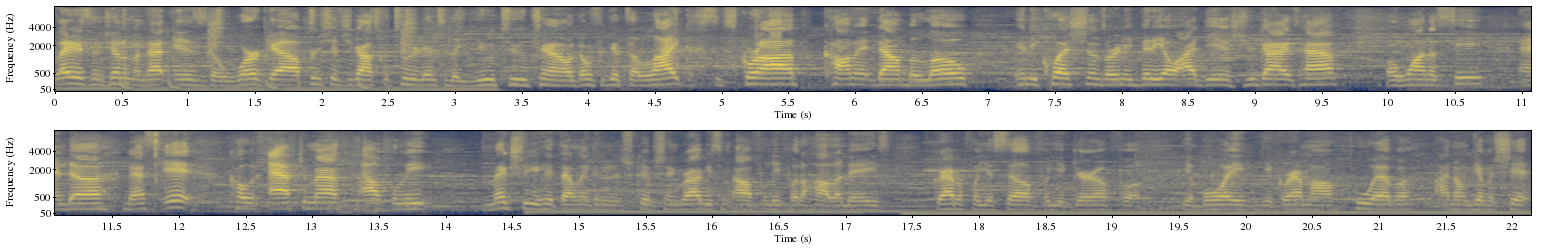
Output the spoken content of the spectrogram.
Ladies and gentlemen, that is the workout. Appreciate you guys for tuning into the YouTube channel. Don't forget to like, subscribe, comment down below any questions or any video ideas you guys have or want to see. And uh, that's it. Code Aftermath Alphalete. Make sure you hit that link in the description. Grab you some Alphalete for the holidays. Grab it for yourself, for your girl, for your boy, your grandma, whoever. I don't give a shit.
